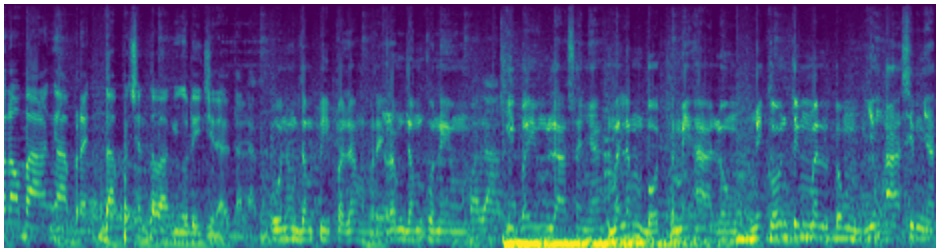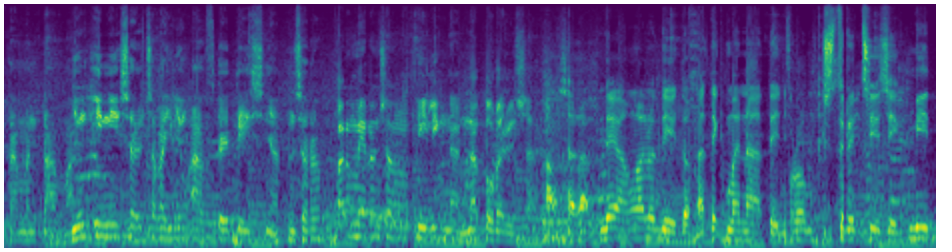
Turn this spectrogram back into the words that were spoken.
ko na kung bakit nga, pre. Dapat siyang tawaging original talaga. Unang dampi pa lang, pre. Ramdam ko na yung Malapit. iba yung lasa niya. Malambot, na may halong. May konting malutong. Yung asim niya, tamang-tama. Yung initial, tsaka yung aftertaste niya. Ang sarap. Parang meron siyang feeling na natural siya. Ang sarap. Hindi, ang ano dito, natikman natin from street sisig, meat,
